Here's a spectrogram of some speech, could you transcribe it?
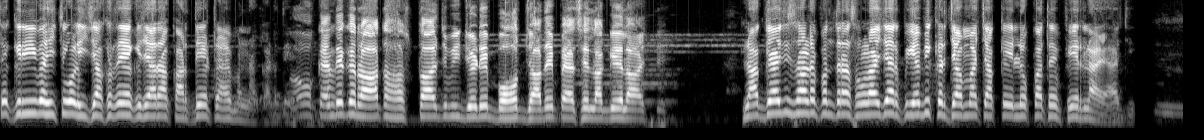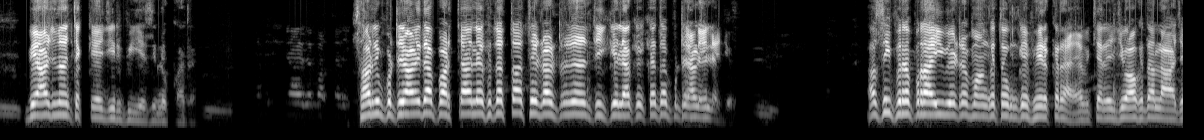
ਤੇ ਗਰੀਬ ਅਸੀਂ ਝੋਲੀ ਚੱਕਦੇ ਆ ਗੁਜ਼ਾਰਾ ਕਰਦੇ ਆ ਟਾਈਮ ਨਾ ਕੱਢਦੇ। ਉਹ ਕਹਿੰਦੇ ਕਿ ਰਾਤ ਹਸਪਤਾਲ 'ਚ ਵੀ ਜਿਹੜੇ ਬਹੁਤ ਜ਼ਿਆਦਾ ਪੈਸੇ ਲੱਗੇ ਇਲਾਜ ਤੇ। ਲੱਗ ਗਿਆ ਜੀ ਸਾਡੇ 15 16000 ਰੁਪਇਆ ਵੀ ਕਰਜਾਮਾ ਚੱਕ ਕੇ ਲੋਕਾਂ ਤੇ ਫੇਰ ਲਾਇਆ ਜੀ। ਵਿਆਜ ਨਾਲ ਚੱਕਿਆ ਜੀ ਰੁਪਏ ਸੀ ਲੋਕਾਂ ਤੇ ਸਾਨੂੰ ਪਟਿਆਲੇ ਦਾ ਪਰਚਾ ਲਿਖ ਦਿੱਤਾ ਤੇ ਡਾਕਟਰ ਨੇ ਟੀਕੇ ਲਾ ਕੇ ਕਹਿੰਦਾ ਪਟਿਆਲੇ ਲੈ ਜਾਓ। ਅਸੀਂ ਫਿਰ ਪ੍ਰਾਈਵੇਟ ਮੰਗ ਤੋਂ ਕੇ ਫਿਰ ਕਰਾਇਆ ਵਿਚਾਰੇ ਜਵਾਕ ਦਾ ਇਲਾਜ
